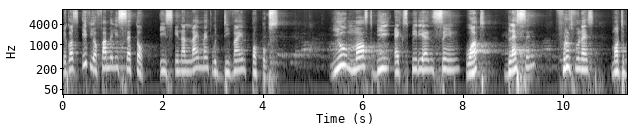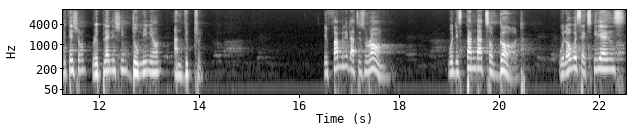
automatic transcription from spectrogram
Because if your family setup is in alignment with divine purpose, you must be experiencing what? Blessing, fruitfulness, multiplication, replenishing, dominion, and victory. A family that is run with the standards of God will always experience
